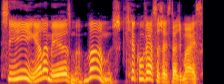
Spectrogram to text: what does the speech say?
Sim, ela mesma. Vamos, que a conversa já está demais.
